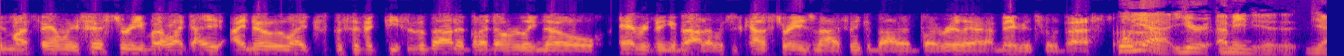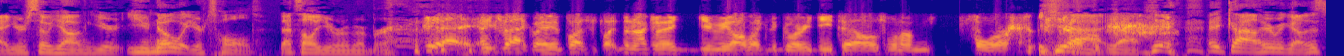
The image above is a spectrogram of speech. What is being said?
in my family's history, but like I I know like specific pieces about it, but I don't really know everything about it, which is kind of strange now I think about it. But really, I, maybe it's for the best. Well, yeah, know. you're. I mean, uh, yeah, you're so young. You're. You know what you're told. That's all you remember. yeah, exactly. And plus, like they're not going to give me all like the gory details when I'm four. yeah, yeah. Hey, Kyle, here we go. This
